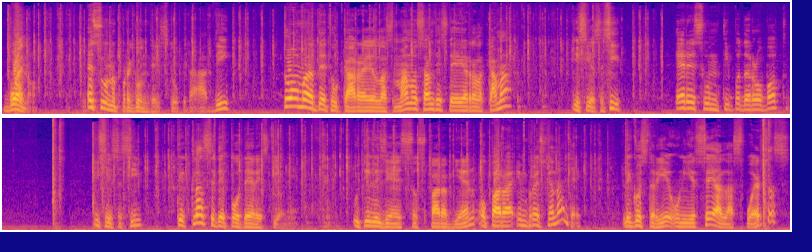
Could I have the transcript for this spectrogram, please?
Bueno, es una pregunta estúpida, Abdi. Toma de tu cara las manos antes de ir a la cama. Y si es así, ¿eres un tipo de robot? Y si es así, ¿qué clase de poderes tiene? ¿Utiliza esos para bien o para impresionante? ¿Le gustaría unirse a las fuerzas?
